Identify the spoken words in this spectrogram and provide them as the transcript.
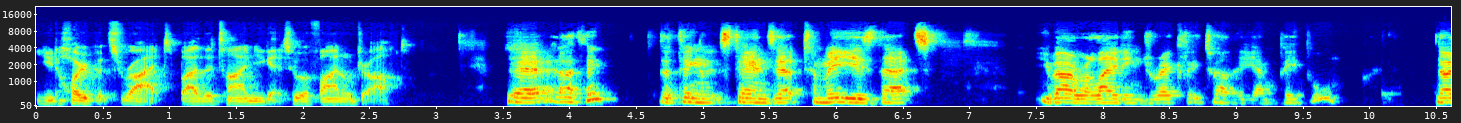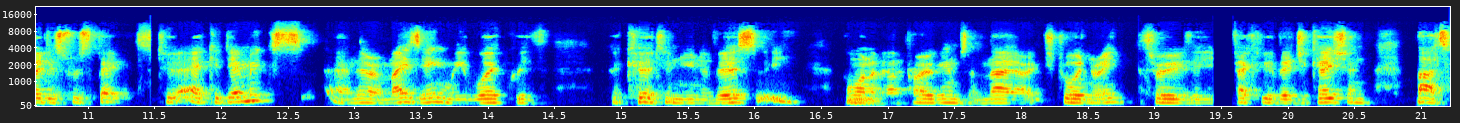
you'd hope it's right by the time you get to a final draft. Yeah, and I think the thing that stands out to me is that you are relating directly to other young people. No disrespect to academics, and they're amazing. We work with Curtin University on one of mm. our programs, and they are extraordinary through the Faculty of Education. But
